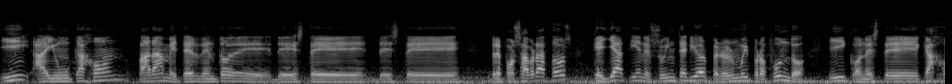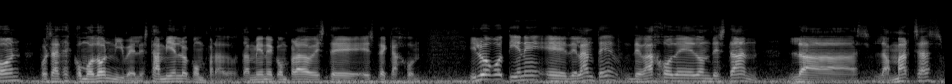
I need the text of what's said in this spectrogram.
Y hay un cajón para meter dentro de, este, de este reposabrazos que ya tiene su interior, pero es muy profundo. Y con este cajón, pues haces como dos niveles. También lo he comprado. También he comprado este, este cajón. Y luego tiene eh, delante, debajo de donde están las, las marchas,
